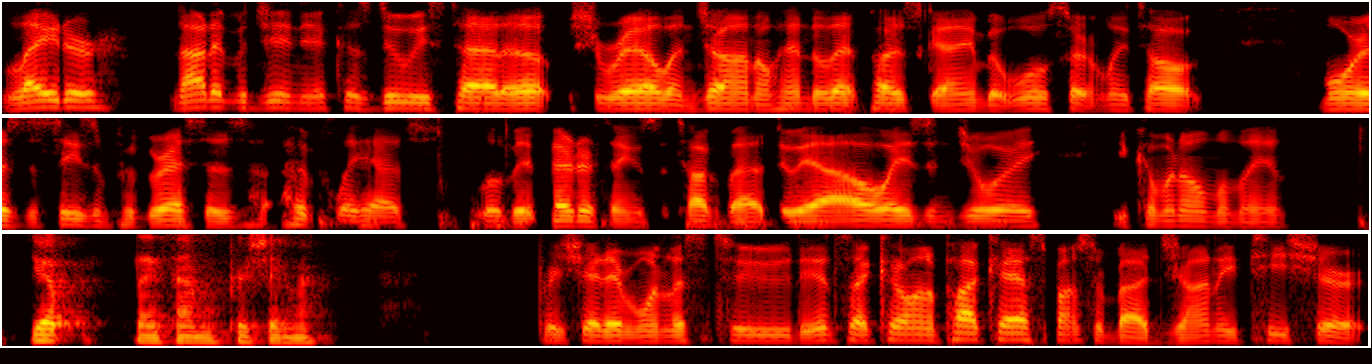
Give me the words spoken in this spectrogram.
later. Not at Virginia because Dewey's tied up. Sherelle and John will handle that post game, but we'll certainly talk more as the season progresses. Hopefully, have a little bit better things to talk about. Dewey, I always enjoy you coming on, my man. Yep. Thanks, Tom. Appreciate it, man. Appreciate everyone listening to the Inside Carolina podcast, sponsored by Johnny T-Shirt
